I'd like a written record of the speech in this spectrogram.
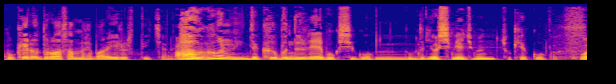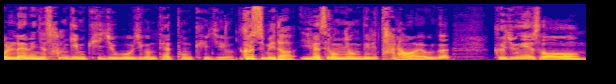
국회로 들어와서 한번 해봐라 이럴 수도 있잖아요. 아, 그건 이제 그분들의 몫이고 음. 그분들이 열심히 해주면 좋겠고 원래는 음. 이제 삼김 퀴즈고 지금 대통령 퀴즈. 그렇습니다. 이 대통령들이 다 나와요. 그러니까 그 중에서 음,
